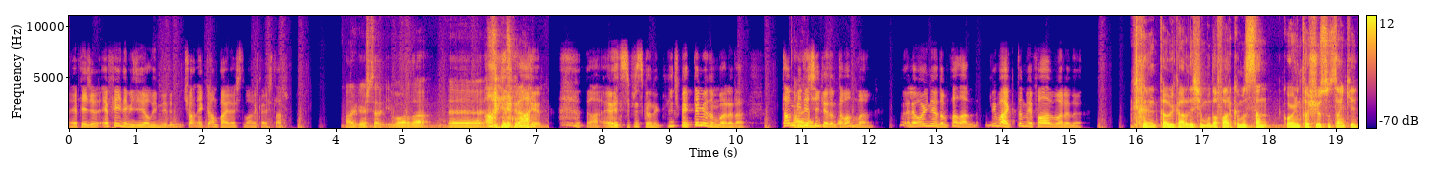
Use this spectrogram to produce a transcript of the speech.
Efe'yi Efe'yi de videoya alayım dedim. Şu an ekran paylaştım arkadaşlar. Arkadaşlar bu arada eee Hayır sürpriz konu- hayır. Ha, evet sürpriz konuk. Hiç beklemiyordum bu arada. Tam video Aynen. çekiyordum tamam mı? Böyle oynuyordum falan. Bir baktım Efe abim aradı. Tabii kardeşim bu da farkımız. Sen oyunu taşıyorsun sanki.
